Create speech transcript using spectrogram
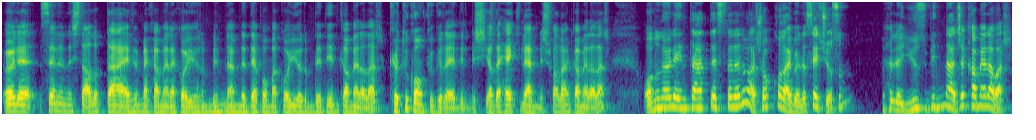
Öyle senin işte alıp da evime kamera koyuyorum bilmem ne depoma koyuyorum dediğin kameralar kötü konfigüre edilmiş ya da hacklenmiş falan kameralar. Onun öyle internet siteleri var. Çok kolay böyle seçiyorsun. Öyle yüz binlerce kamera var.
